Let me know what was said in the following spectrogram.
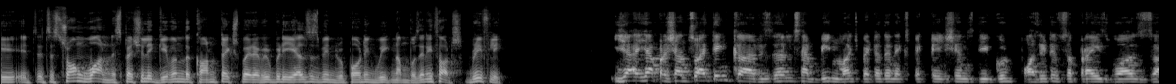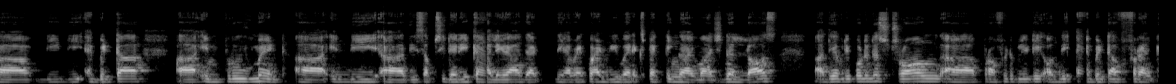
it, it's a strong one, especially given the context where everybody else has been reporting weak numbers. Any thoughts, briefly? Yeah, yeah, Prashant. So I think uh, results have been much better than expectations. The good positive surprise was uh, the the EBITDA uh, improvement uh, in the uh, the subsidiary Kaleyra that they have acquired. We were expecting a marginal loss. Uh, they have reported a strong profitability on the EBITDA front,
